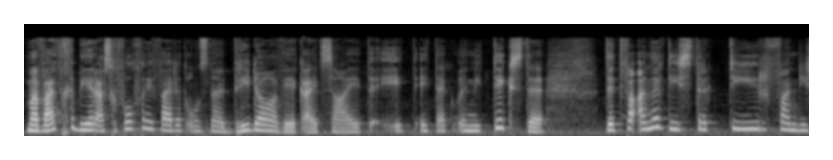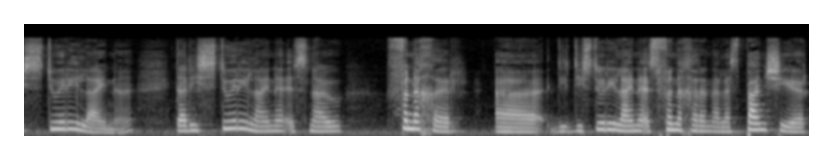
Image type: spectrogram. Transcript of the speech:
Maar wat gebeur as gevolg van die feit dat ons nou 3 dae 'n week uitsaai het, het het ek in die tekste dit verander die struktuur van die storielyne dat die storielyne is nou vinniger uh die die storielyne is vinniger en hulle is punchier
